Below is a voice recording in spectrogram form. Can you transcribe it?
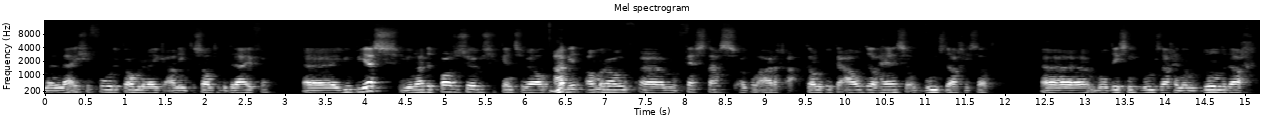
mijn lijstje voor de komende week aan interessante bedrijven. Uh, UPS, United Parcel Service, je kent ze wel. Ja. ABN AMRO, um, Vestas, ook wel aardig. Koninklijke Oud Delhaize, op woensdag is dat. Uh, Walt Disney woensdag en dan donderdag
